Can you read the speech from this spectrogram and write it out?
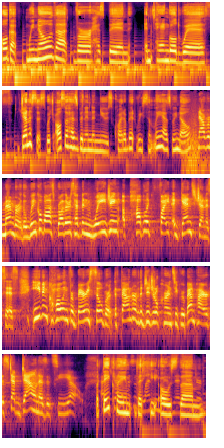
Olga, we know that Ver has been entangled with Genesis, which also has been in the news quite a bit recently, as we know. Now, remember, the Winklevoss brothers have been waging a public fight against Genesis, even calling for Barry Silbert, the founder of the digital currency group Empire, to step down as its CEO. But they claim that he owes them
